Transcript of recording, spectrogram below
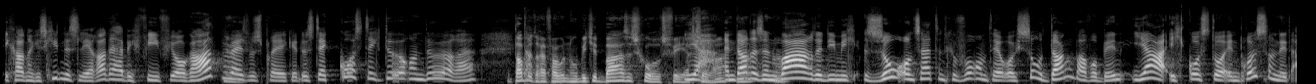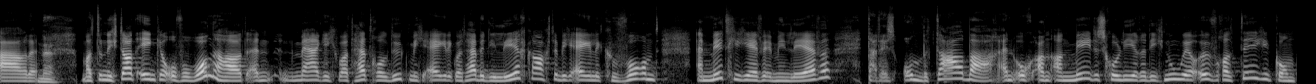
Ik had een geschiedenisleraar, daar heb ik vijf jaar gehad, bij Ja. wijze van spreken. Dus die kost ik deur aan deur. Hè. Wat dat betreft ook nog een beetje het basisschoolsfeertje. Ja, hè? en dat Ja, is een ja. waarde die mij zo ontzettend gevormd heeft, waar ik zo dankbaar voor ben. Ja, ik kost door in Brussel niet aarde. Nee. Maar toen ik dat één keer overwonnen had, en merk ik wat het Rolduc mij eigenlijk, wat hebben die leerkrachten mij eigenlijk gevormd en metgegeven in mijn leven, dat is onbetaalbaar. En ook aan, aan medescholieren die ik nu weer overal tegenkom,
